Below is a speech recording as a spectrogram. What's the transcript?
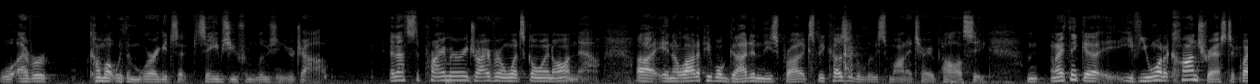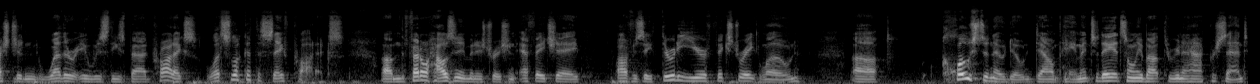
will ever come up with a mortgage that saves you from losing your job. And that's the primary driver in what's going on now. Uh, and a lot of people got in these products because of the loose monetary policy. And I think uh, if you want to contrast to question whether it was these bad products, let's look at the safe products. Um, the Federal Housing Administration, FHA, offers a 30 year fixed rate loan. Uh, close to no down payment. Today it's only about 3.5%.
